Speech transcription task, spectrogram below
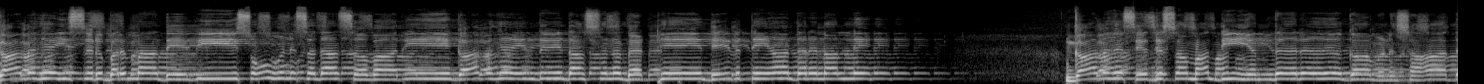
ਗਾਵੇ ਈਸ਼ਰ ਬਰਮਾ ਦੇਵੀ, ਸੋਹਣ ਸਦਾ ਸਵਾਰੀ, ਗਾਵੇ ਇੰਦ ਦਾਸਨ ਬੈਠੇ, ਦੇਵਤਿਆਂ ਦਰ ਨਾਲੇ ਗਾਵਹਿ ਸਿਧ ਸਮਾਧੀ ਅੰਦਰ, ਗਾਵਣ ਸਾਧ।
